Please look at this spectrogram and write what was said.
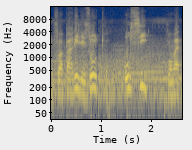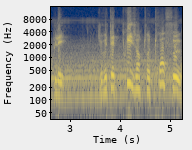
Une fois à Paris, les autres aussi vont m'appeler. Je veux être prise entre trois feux,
